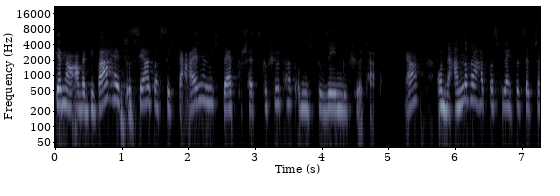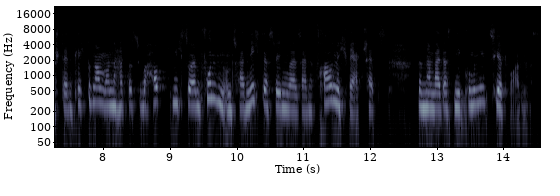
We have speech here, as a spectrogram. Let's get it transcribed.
genau, aber die Wahrheit ist ja, dass sich der eine nicht wertgeschätzt gefühlt hat und nicht gesehen gefühlt hat. Ja? Und der andere hat das vielleicht als selbstverständlich genommen und hat das überhaupt nicht so empfunden. Und zwar nicht deswegen, weil seine Frau nicht wertschätzt, sondern weil das nie kommuniziert worden ist.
